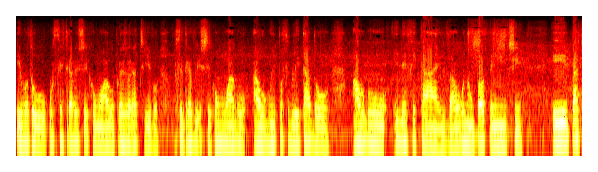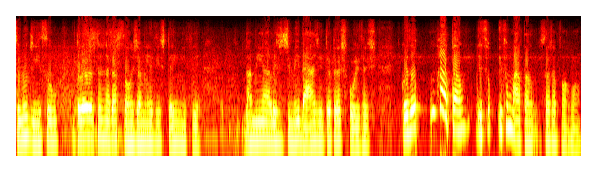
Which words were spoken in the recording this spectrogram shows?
e botou o ser travesti como algo pejorativo, o ser travesti como algo, algo impossibilitador, algo ineficaz, algo não potente. E partindo disso, todas essas negações da minha existência, da minha legitimidade, entre outras coisas, coisa mata, isso, isso mata de certa forma.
